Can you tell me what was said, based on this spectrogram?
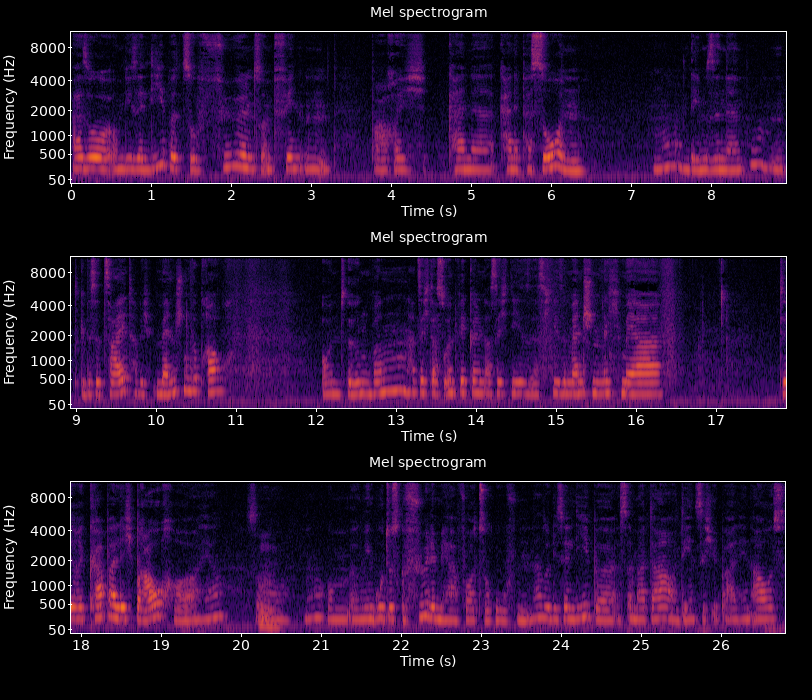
Also um diese Liebe zu fühlen, zu empfinden, brauche ich keine, keine Person. Ne? In dem Sinne, eine gewisse Zeit habe ich Menschen gebraucht. Und irgendwann hat sich das so entwickelt, dass ich diese, dass ich diese Menschen nicht mehr direkt körperlich brauche. Ja? So. Hm ne, um irgendwie ein gutes Gefühl in mir hervorzurufen. Also diese Liebe ist immer da und dehnt sich überall hinaus.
